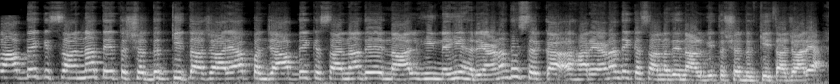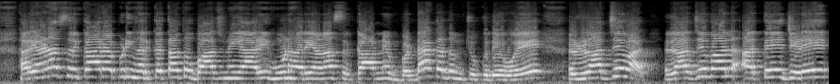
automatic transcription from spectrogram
ਪੰਜਾਬ ਦੇ ਕਿਸਾਨਾਂ ਤੇ ਤਸ਼ੱਦਦ ਕੀਤਾ ਜਾ ਰਿਹਾ। ਪੰਜਾਬ ਦੇ ਕਿਸਾਨਾਂ ਦੇ ਨਾਲ ਹੀ ਨਹੀਂ, ਹਰਿਆਣਾ ਦੇ ਸਰਕਾਰ ਹਰਿਆਣਾ ਦੇ ਕਿਸਾਨਾਂ ਦੇ ਨਾਲ ਵੀ ਤਸ਼ੱਦਦ ਕੀਤਾ ਜਾ ਰਿਹਾ। ਹਰਿਆਣਾ ਸਰਕਾਰ ਆਪਣੀ ਹਰਕਤਾਂ ਤੋਂ ਬਾਜ ਨਹੀਂ ਆ ਰਹੀ। ਹੁਣ ਹਰਿਆਣਾ ਸਰਕਾਰ ਨੇ ਵੱਡਾ ਕਦਮ ਚੁੱਕਦੇ ਹੋਏ ਰਾਜੇਵਾਲ ਰਾਜੇਵਾਲ ਅਤੇ ਜਿਹੜੇ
